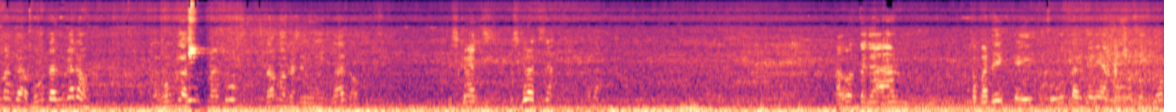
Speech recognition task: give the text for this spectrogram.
Man ka, buutan ka no? Mahugas plato. Tama kasi yung plano. Scratch, scratch na. Kabady kay buutan gani ako ng amigo.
